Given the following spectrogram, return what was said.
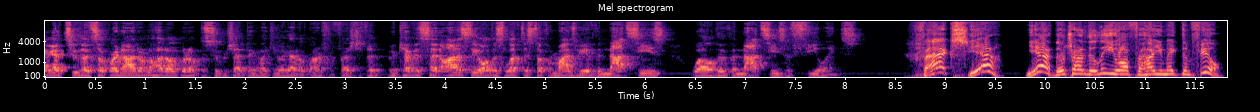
I got two that's up right now. I don't know how to open up the super chat thing like you. I got to learn from Fresh Fit. But Kevin said, honestly, all this leftist stuff reminds me of the Nazis. Well, they're the Nazis of feelings. Facts. Yeah, yeah. They'll try to delete you off of how you make them feel.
